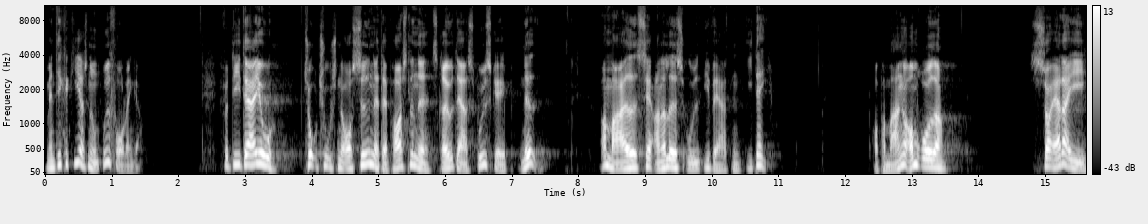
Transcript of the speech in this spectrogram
Men det kan give os nogle udfordringer. Fordi der er jo 2000 år siden, at apostlene skrev deres budskab ned, og meget ser anderledes ud i verden i dag. Og på mange områder, så er der i,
